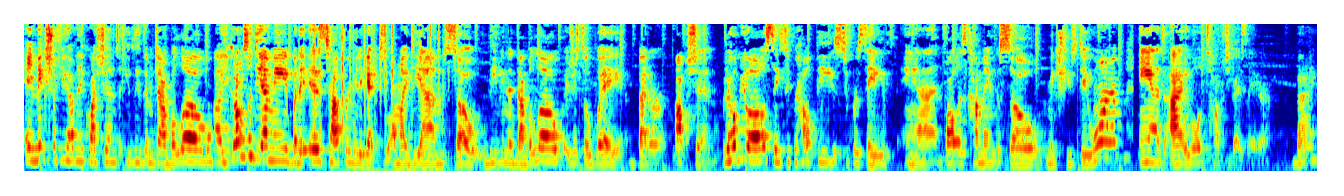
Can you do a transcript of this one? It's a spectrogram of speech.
And make sure if you have any questions, you leave them down below. Uh, you can also DM me, but it is tough for me to get to all my DMs. So leaving them down below is just a way better option. But I hope you all stay super healthy, super safe, and fall is coming. So make sure you stay warm and I will talk to you guys later. Bye.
